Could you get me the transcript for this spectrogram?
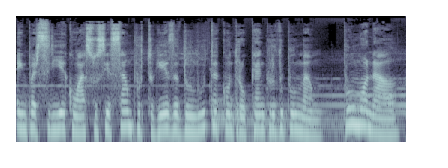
em parceria com a Associação Portuguesa de Luta contra o Cancro do Pulmão, Pulmonal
